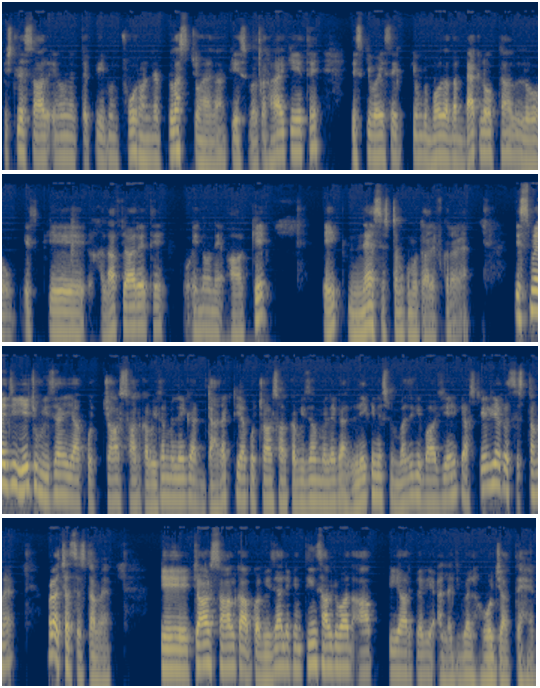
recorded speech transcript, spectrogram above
पिछले साल इन्होंने तकरीबन 400 प्लस जो है ना केस वर्कर हायर किए थे। जिसकी वजह से क्योंकि बहुत ज़्यादा बैकलॉग था, लोग इसके ख़िलाफ़ जा रहे थे तो इन्होंने आके एक नए सिस्टम को मुतारफ़ कराया। इसमें जी ये जो वीज़ा है, ये आपको चार साल का वीज़ा मिलेगा डायरेक्ट ही आपको चार साल का वीज़ा मिलेगा, लेकिन इसमें मज़े की बात यह है कि ऑस्ट्रेलिया का सिस्टम है, बड़ा अच्छा सिस्टम है कि चार साल का आपका वीज़ा है लेकिन तीन साल के बाद आप पीआर के लिए एलिजिबल हो जाते हैं।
